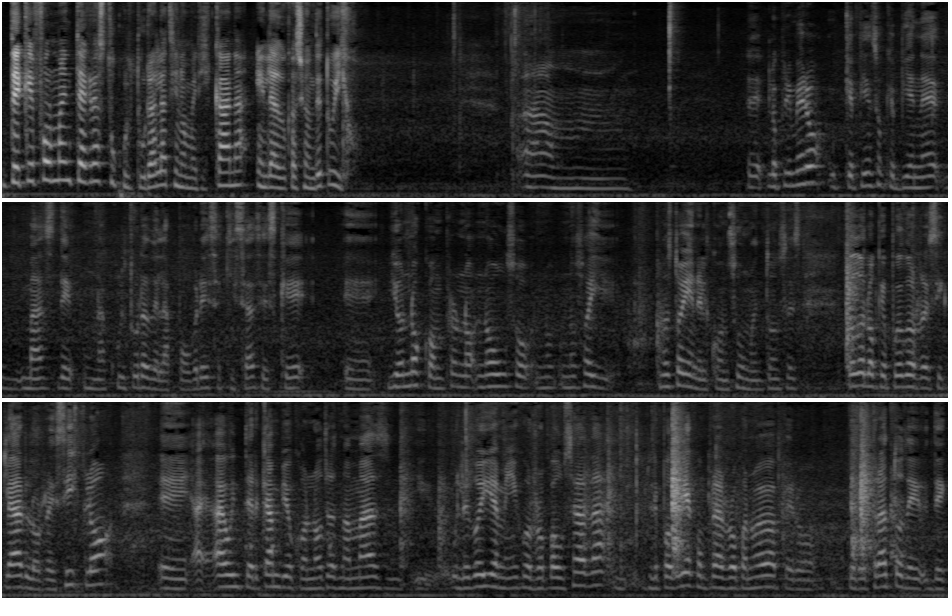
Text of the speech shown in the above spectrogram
¿De qué forma integras tu cultura latinoamericana en la educación de tu hijo? Eh, lo primero que pienso que viene más de una cultura de la pobreza quizás es que eh, yo no compro, no, no uso, no, no, soy, no estoy en el consumo, entonces todo lo que puedo reciclar lo reciclo, eh, hago intercambio con otras mamás y le doy a mi hijo ropa usada, le podría comprar ropa nueva, pero, pero trato de, de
